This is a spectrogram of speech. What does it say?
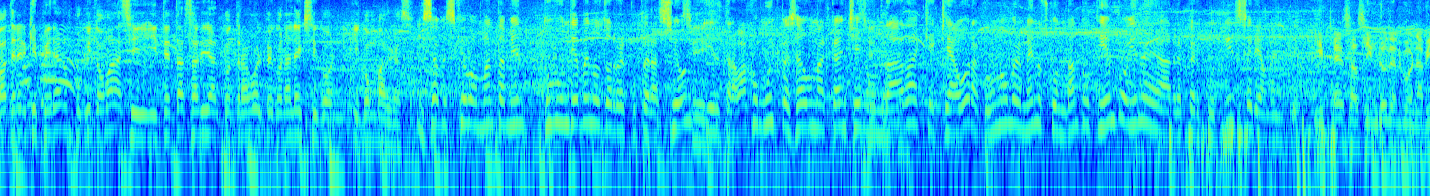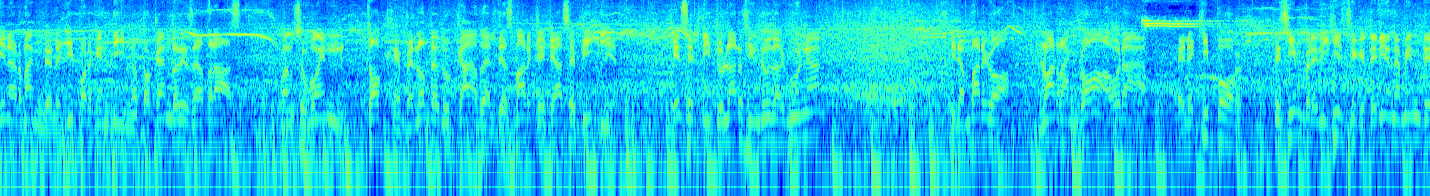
va a tener que esperar un poquito más e intentar salir al contragolpe con Alex y con, y con Vargas. Y sabes que Bamán también tuvo un día menos de recuperación Sí. y el trabajo muy pesado en una cancha inundada que, que ahora con un hombre menos con tanto tiempo viene a repercutir seriamente. Y pesa sin duda alguna. Viene armando el equipo argentino, tocando desde atrás, con su buen toque, pelota educada, el desmarque que hace Biglia, que es el titular sin duda alguna. Sin embargo, no arrancó. Ahora el equipo que siempre dijiste que tenía en la mente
